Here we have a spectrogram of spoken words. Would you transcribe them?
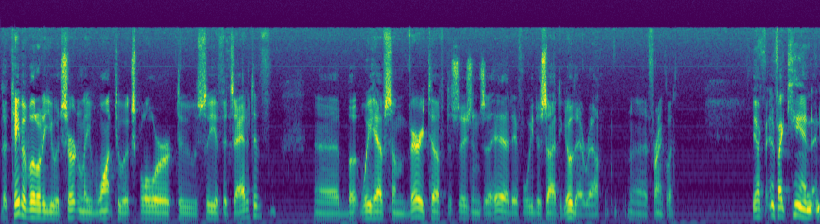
the capability you would certainly want to explore to see if it's additive. Uh, but we have some very tough decisions ahead if we decide to go that route, uh, frankly. Yeah, if, if I can,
